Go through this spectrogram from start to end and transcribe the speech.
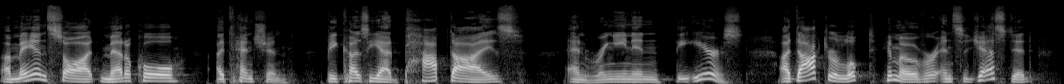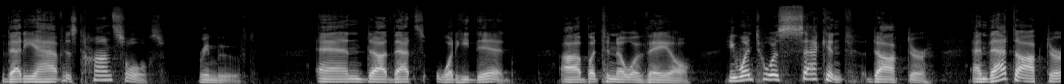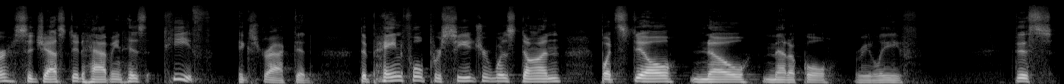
A man sought medical attention because he had popped eyes and ringing in the ears. A doctor looked him over and suggested that he have his tonsils removed. And uh, that's what he did, uh, but to no avail. He went to a second doctor, and that doctor suggested having his teeth extracted. The painful procedure was done, but still no medical relief. This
